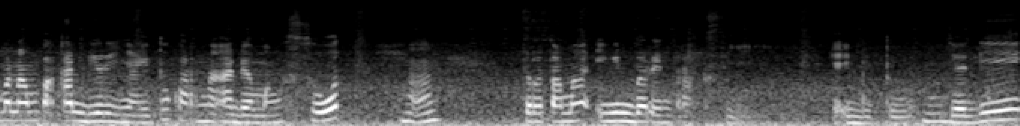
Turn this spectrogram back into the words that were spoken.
menampakkan dirinya itu karena ada maksud Hmm. terutama ingin berinteraksi kayak gitu Hmm. jadi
